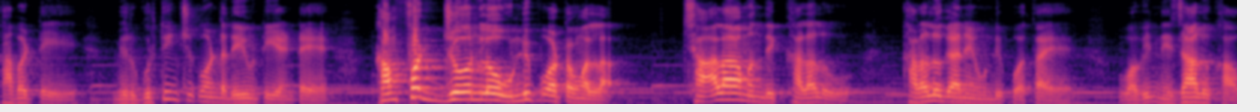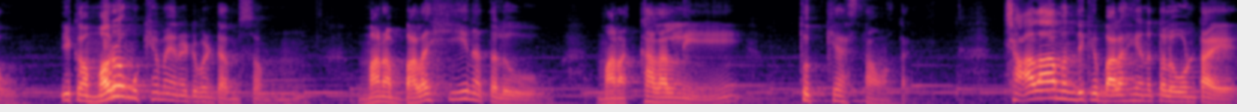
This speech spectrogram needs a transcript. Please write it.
కాబట్టి మీరు గుర్తించుకోండి ఏమిటి అంటే కంఫర్ట్ జోన్లో ఉండిపోవటం వల్ల చాలామంది కళలు కళలుగానే ఉండిపోతాయి. అవి నిజాలు కావు. ఇక మరో ముఖ్యమైనటువంటి అంశం మన బలహీనతలు మన కళల్ని తొక్కేస్తూ ఉంటాయి. చాలామందికి బలహీనతలు ఉంటాయి.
